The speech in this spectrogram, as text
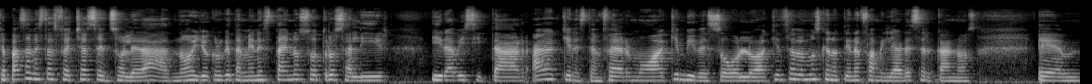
que pasan estas fechas en soledad, ¿no? Yo creo que también está en nosotros salir, ir a visitar a quien está enfermo, a quien vive solo, a quien sabemos que no tiene familiares cercanos. Eh,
